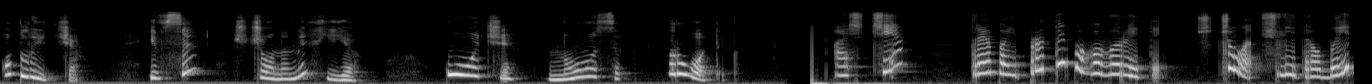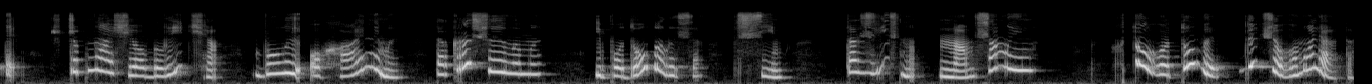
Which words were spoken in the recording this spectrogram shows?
обличчя і все, що на них є: очі, носик, ротик. А ще треба й про те поговорити, що слід робити, щоб наші обличчя були охайними подобалися всім та, звісно, нам самим. Хто готовий до цього малята?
